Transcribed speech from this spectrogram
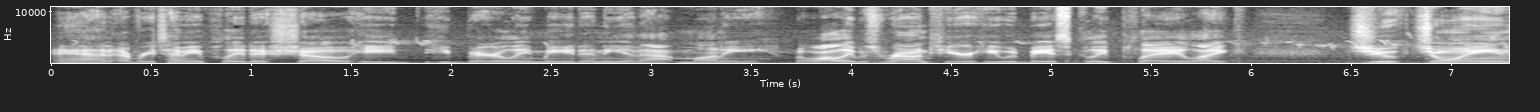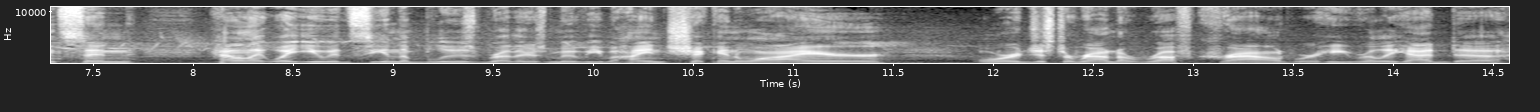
and every time he played a show he he barely made any of that money. But while he was around here he would basically play like juke joints and kind of like what you would see in the Blues Brothers movie behind chicken wire or just around a rough crowd where he really had to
